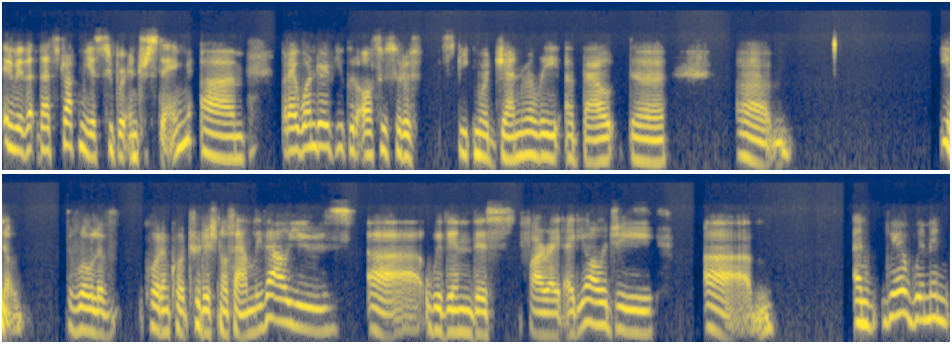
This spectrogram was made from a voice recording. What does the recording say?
anyway, that, that struck me as super interesting. Um, but I wonder if you could also sort of speak more generally about the, um, you know, the role of quote unquote traditional family values uh, within this far right ideology, um, and where women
